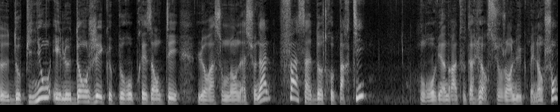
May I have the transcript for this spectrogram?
euh, d'opinion et le danger que peut représenter le Rassemblement national face à d'autres partis, on reviendra tout à l'heure sur Jean-Luc Mélenchon,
